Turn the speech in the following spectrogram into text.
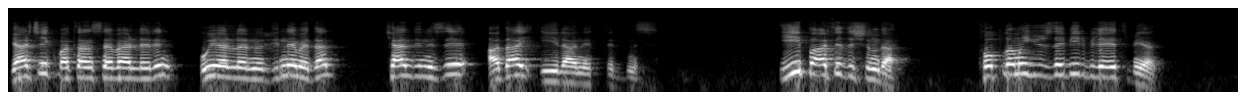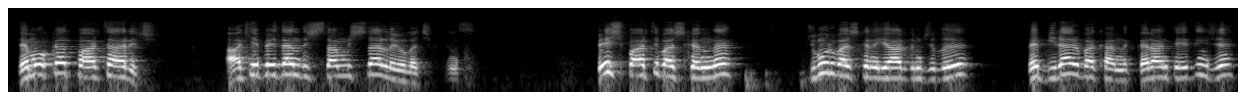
gerçek vatanseverlerin uyarılarını dinlemeden kendinizi aday ilan ettirdiniz. İyi Parti dışında toplamı yüzde bir bile etmeyen Demokrat Parti hariç AKP'den dışlanmışlarla yola çıktınız. Beş parti başkanına Cumhurbaşkanı yardımcılığı ve birer bakanlık garanti edince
